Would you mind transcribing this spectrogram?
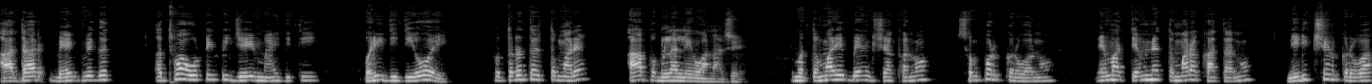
આધાર, બેંક વિગત અથવા ઓટીપી જેવી માહિતી ભરી દીધી હોય, તો તરત જ તમારે આ પગલાં લેવાના છે. એમાં તમારી બેંક શાખાનો સંપર્ક કરવાનો, એમાં તેમને તમારા ખાતાનું નિરીક્ષણ કરવા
